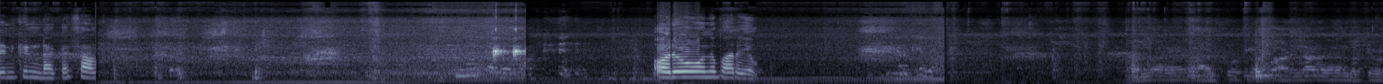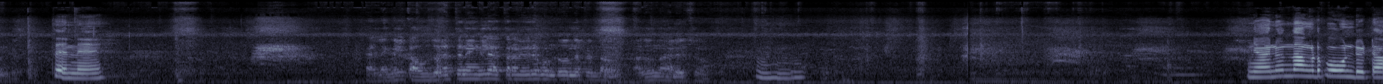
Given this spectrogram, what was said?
എനിക്ക് ഉണ്ടാക്കാൻ സമയം ഓരോന്ന് പറയും. തന്നെ. അല്ലെങ്കിൽ കൗതുകത്തിനെങ്കിലും എത്ര പേര് കൊണ്ടുവന്നിട്ടുണ്ടാവും? അതൊന്ന് ആലോചിച്ചോ ഞാനൊന്ന് അങ്ങോട്ട് പോകുന്നുണ്ട് കേട്ടോ.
